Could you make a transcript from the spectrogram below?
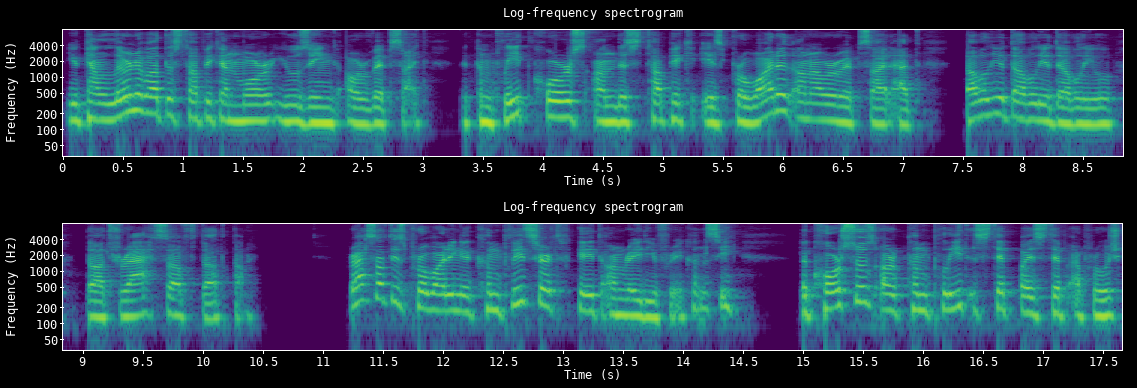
You can learn about this topic and more using our website. The complete course on this topic is provided on our website at www.rahsoft.com. Rahsoft is providing a complete certificate on radio frequency. The courses are complete step-by-step approach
